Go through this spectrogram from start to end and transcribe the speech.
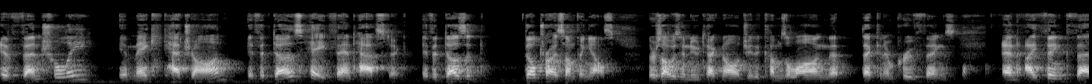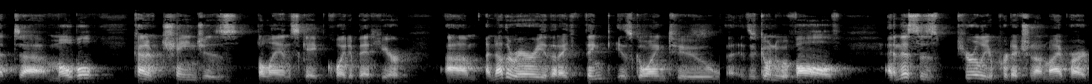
Eventually, it may catch on. If it does, hey, fantastic. If it doesn't, they'll try something else. There's always a new technology that comes along that, that can improve things. And I think that uh, mobile kind of changes the landscape quite a bit here. Um, another area that I think is going to is going to evolve, and this is purely a prediction on my part,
